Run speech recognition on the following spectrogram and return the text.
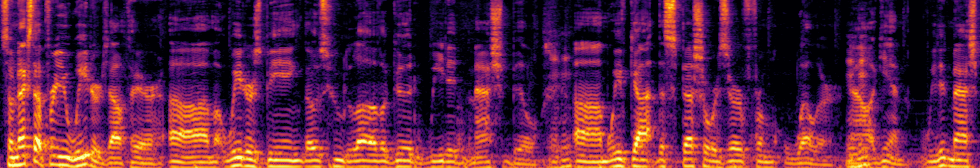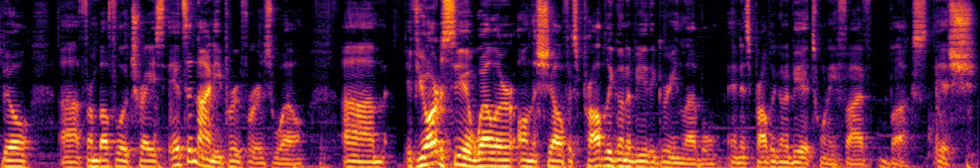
So next up for you wheaters out there, um, weeders being those who love a good wheated mash bill. Um, we've got the special reserve from Weller. Now again, wheated mash bill uh, from Buffalo Trace. It's a 90 proofer as well. Um, if you are to see a Weller on the shelf, it's probably going to be the green level, and it's probably going to be at 25 bucks ish.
